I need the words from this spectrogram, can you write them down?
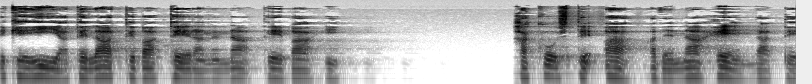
Ekeia telate vaterananate vahi. Hakoste a avenahendate.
